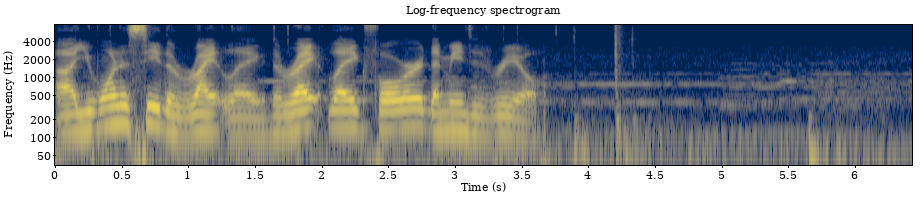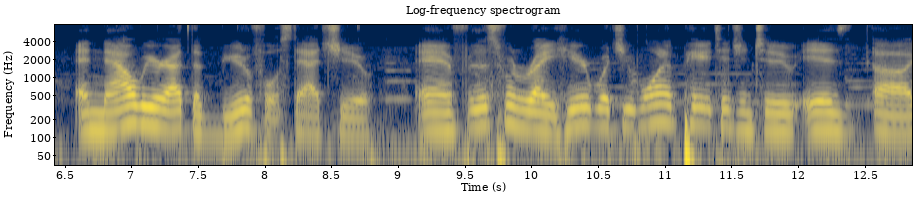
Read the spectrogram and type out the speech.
Uh, you want to see the right leg. The right leg forward, that means it's real. And now we are at the beautiful statue. And for this one right here, what you want to pay attention to is, uh,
